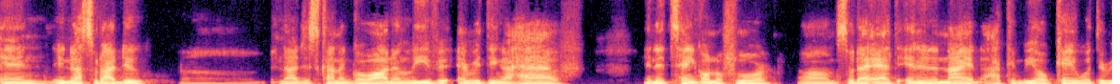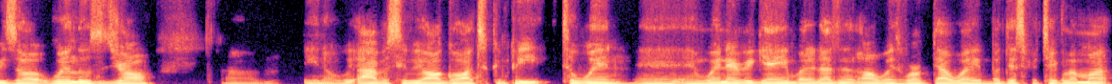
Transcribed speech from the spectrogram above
and, and that's what I do. Um, and I just kind of go out and leave it, everything I have in the tank on the floor um, so that at the end of the night, I can be okay with the result, win, lose, draw. Um, you know, we obviously we all go out to compete to win and, and, win every game, but it doesn't always work that way. But this particular month,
